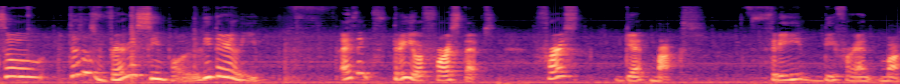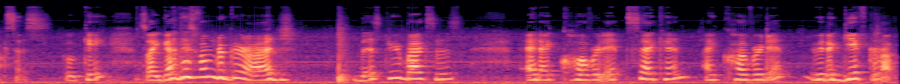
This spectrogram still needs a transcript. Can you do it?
So this is very simple. Literally, I think three or four steps. First, get box. Three different boxes. Okay, so I got this from the garage. These three boxes, and I covered it. Second, I covered it with a gift wrap.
